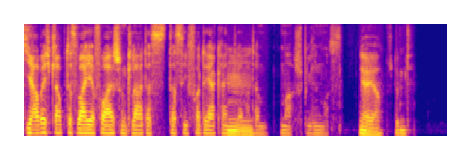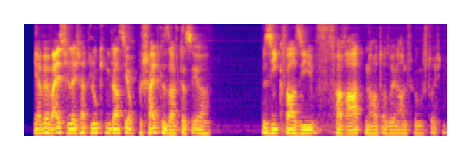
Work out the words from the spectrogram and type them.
Ja, aber ich glaube, das war ja vorher schon klar, dass, dass sie vor der kein mhm. Theater spielen muss. Ja, ja, stimmt. Ja, wer weiß, vielleicht hat Looking Glass ja auch Bescheid gesagt, dass er sie quasi verraten hat, also in Anführungsstrichen.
